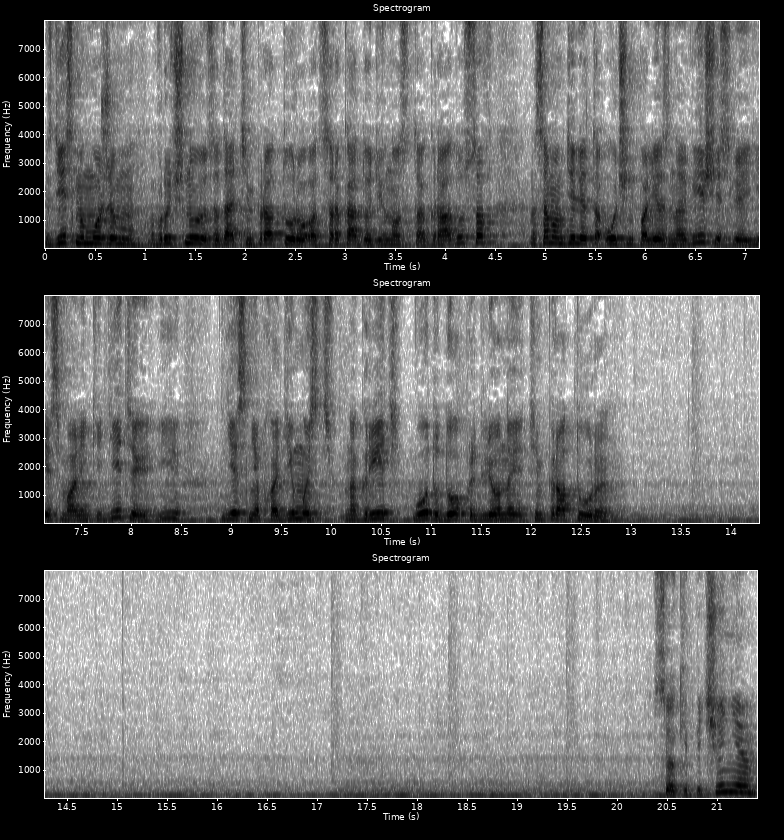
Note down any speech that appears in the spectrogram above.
Здесь мы можем вручную задать температуру от 40 до 90 градусов. На самом деле это очень полезная вещь, если есть маленькие дети и есть необходимость нагреть воду до определенной температуры. Все, кипячение.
